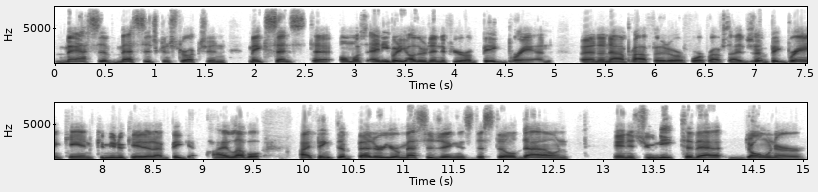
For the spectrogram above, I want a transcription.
massive message construction makes sense to almost anybody other than if you're a big brand and a nonprofit or a for-profit side. Just a big brand can communicate at a big high level. I think the better your messaging is distilled down and it's unique to that donor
